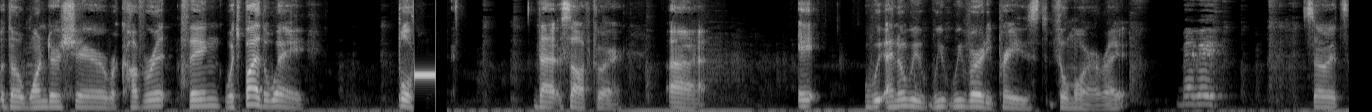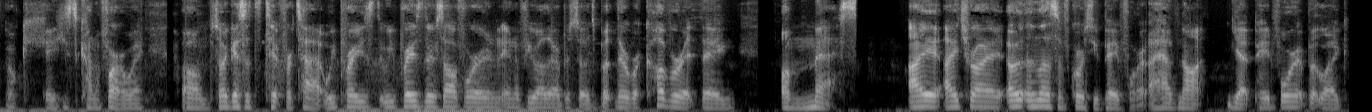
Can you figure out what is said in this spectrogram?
the Wondershare Recoverit thing, which by the way, bull that software. Uh, it we I know we, we we've already praised Filmora, right? Maybe. So it's okay. He's kind of far away. Um, so I guess it's tit for tat. We praised we praised their software in, in a few other episodes, but their Recoverit thing, a mess. I I try uh, unless of course you pay for it. I have not yet paid for it, but like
